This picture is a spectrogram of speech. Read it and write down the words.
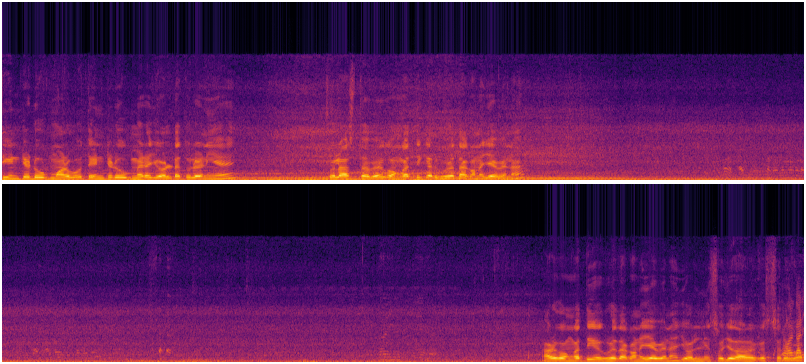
তিনটে ডুব মারবো তিনটে ডুব মেরে জলটা তুলে নিয়ে চলে আসতে হবে গঙ্গার দিকে আর ঘুরে তাকানো যাবে না। আর গঙ্গার দিকে ঘুরে তাকানো যাবে না জল নিয়ে সোজা এবার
